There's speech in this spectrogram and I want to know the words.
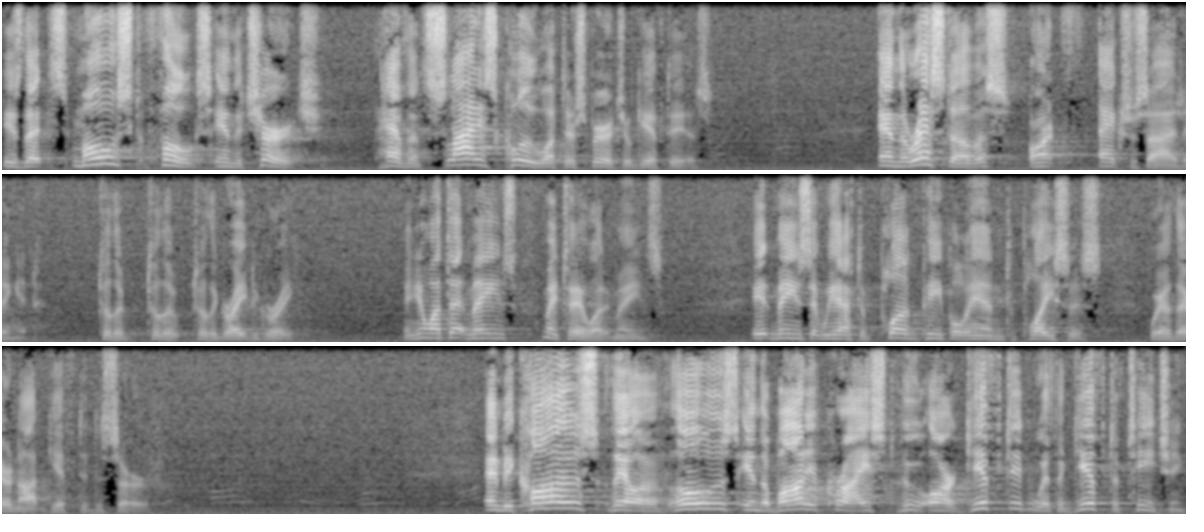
is that most folks in the church have the slightest clue what their spiritual gift is. And the rest of us aren't exercising it to the, to the, to the great degree. And you know what that means? Let me tell you what it means. It means that we have to plug people into places where they're not gifted to serve. And because there are those in the body of Christ who are gifted with the gift of teaching,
